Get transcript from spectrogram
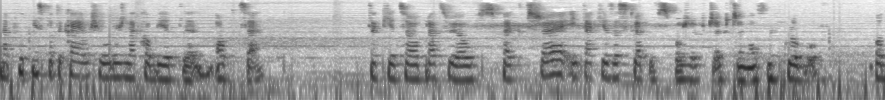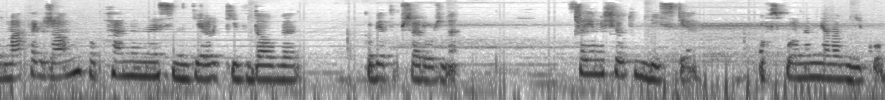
Na płótnie spotykają się różne kobiety, obce. Takie, co pracują w spektrze i takie ze sklepów spożywczych czy nocnych klubów. Od matek żon, po panny, singielki, wdowy, kobiety przeróżne. Stajemy się tu bliskie, o wspólnym mianowniku.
